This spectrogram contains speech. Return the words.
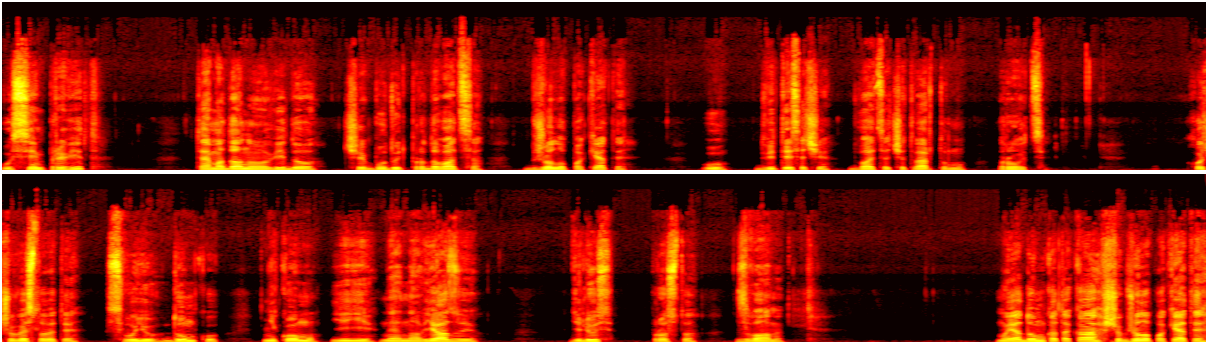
Усім привіт! Тема даного відео чи будуть продаватися бджолопакети у 2024 році. Хочу висловити свою думку, нікому її не нав'язую. Ділюсь просто з вами. Моя думка така, що бджолопакети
